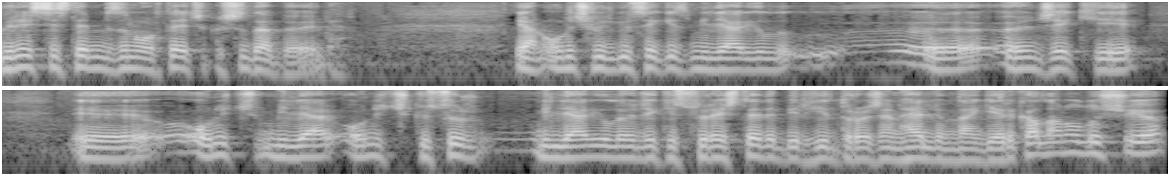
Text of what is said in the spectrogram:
güneş sistemimizin ortaya çıkışı da böyle. Yani 13,8 milyar yıl e, önceki e, 13 milyar 13 küsür milyar yıl önceki süreçte de bir hidrojen helyumdan geri kalan oluşuyor.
